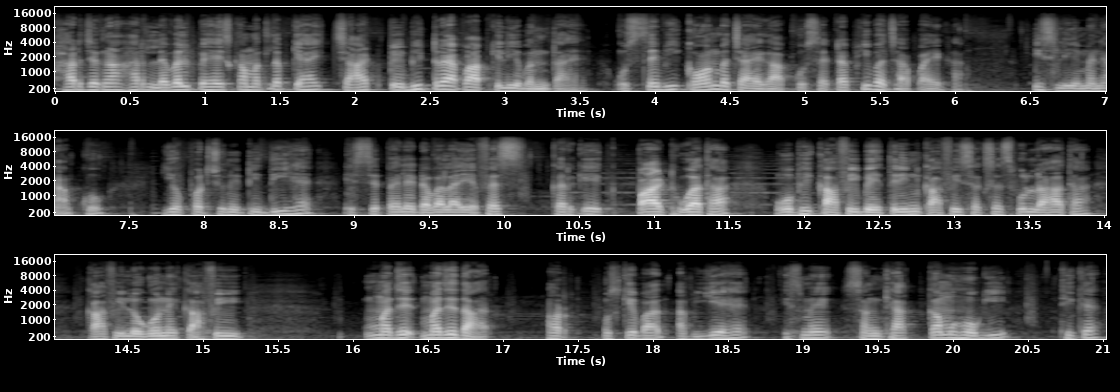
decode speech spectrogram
हर जगह, हर लेवल पे है, इसका मतलब क्या है? चार्ट पे भी ट्रैप आपके लिए बनता है। उससे भी कौन बचाएगा? आपको सेटअप ही बचा पाएगा। इसलिए मैंने आपको ये अपॉर्चुनिटी दी है। इससे पहले डबल आई एफ़ एस करके एक पार्ट हुआ था। वो भी काफ़ी बेहतरीन, काफ़ी सक्सेसफुल रहा था। काफ़ी लोगों ने काफ़ी मज़े, मज़ेदार। और उसके बाद अब ये है, इसमें संख्या कम होगी, ठीक है?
